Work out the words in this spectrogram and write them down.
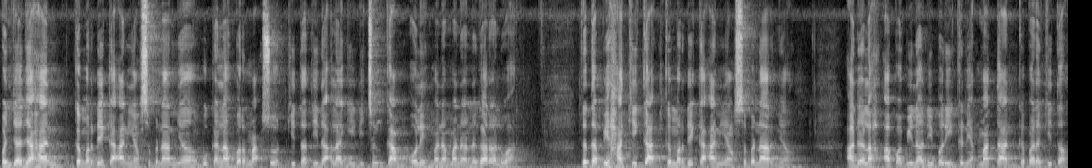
Penjajahan kemerdekaan yang sebenarnya bukanlah bermaksud kita tidak lagi dicengkam oleh mana-mana negara luar tetapi hakikat kemerdekaan yang sebenarnya adalah apabila diberi kenikmatan kepada kita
